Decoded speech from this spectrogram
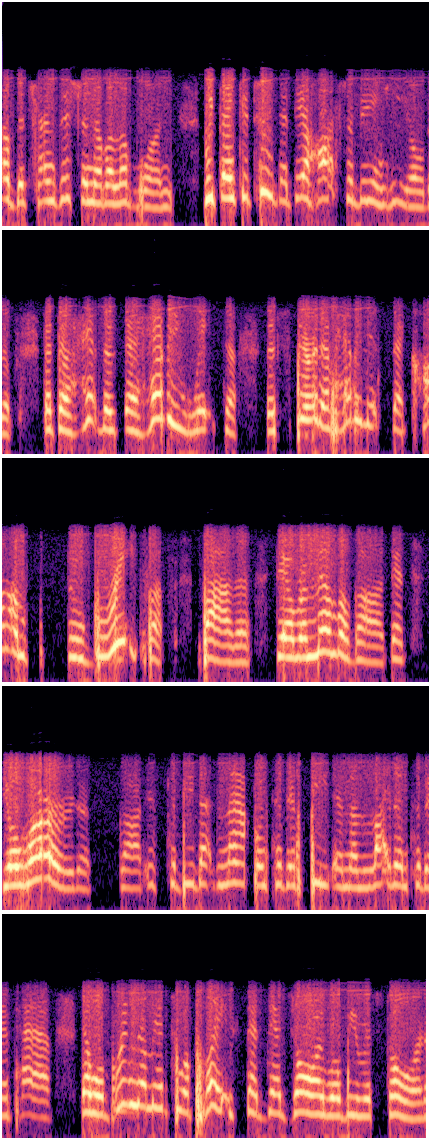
of the transition of a loved one. We thank you too that their hearts are being healed, that the he- the, the heavy weight, the spirit of heaviness that comes through grief, Father, they'll remember, God, that your word, God, is to be that lamp unto their feet and a light unto their path that will bring them into a place that their joy will be restored.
